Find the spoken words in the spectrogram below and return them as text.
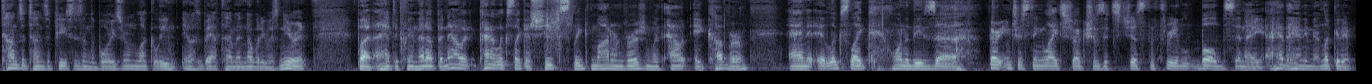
tons and tons of pieces in the boys' room. Luckily, it was bath time and nobody was near it, but I had to clean that up. And now it kind of looks like a chic, sleek, modern version without a cover, and it looks like one of these. Uh, very interesting light structures. It's just the three bulbs, and I, I had the handyman look at it,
